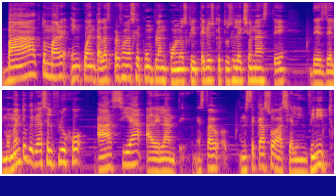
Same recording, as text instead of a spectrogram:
va a tomar en cuenta las personas que cumplan con los criterios que tú seleccionaste desde el momento que creas el flujo hacia adelante. En, esta, en este caso hacia el infinito.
